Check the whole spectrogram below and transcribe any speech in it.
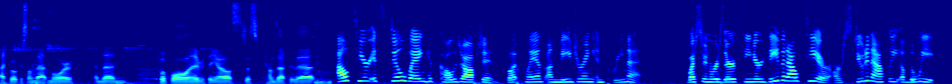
I focus on that more. And then football and everything else just comes after that. Altiere is still weighing his college options, but plans on majoring in pre-med. Western Reserve senior David Altiere, our student athlete of the week.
